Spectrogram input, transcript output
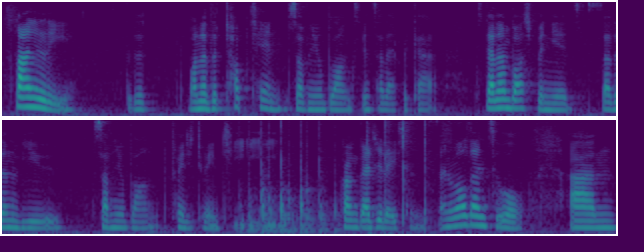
finally, the, one of the top 10 Sauvignon Blancs in South Africa, Stellenbosch Vineyards Southern View Sauvignon Blanc 2020. Congratulations and well done to all. Um,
